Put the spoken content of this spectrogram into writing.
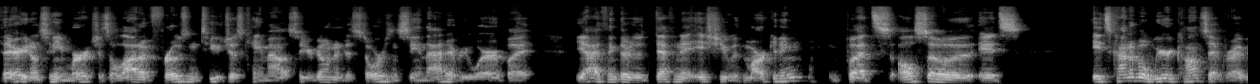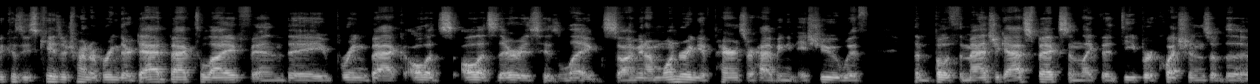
there. You don't see any merch. It's a lot of Frozen 2 just came out. So you're going into stores and seeing that everywhere. But yeah, I think there's a definite issue with marketing, but also it's it's kind of a weird concept, right? Because these kids are trying to bring their dad back to life and they bring back all that's all that's there is his legs. So I mean, I'm wondering if parents are having an issue with the both the magic aspects and like the deeper questions of the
